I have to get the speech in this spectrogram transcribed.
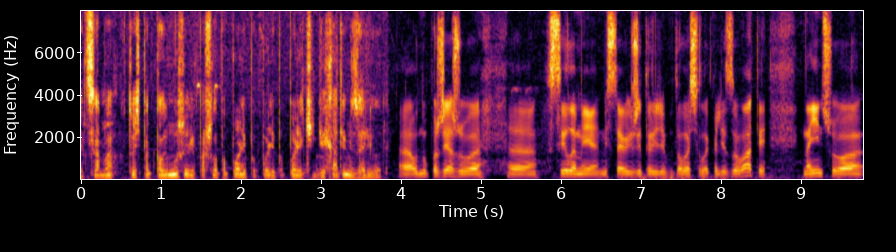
Так само хтось підпалив мусор і пішло по полі, по полі, по полі, чи дві хати не згоріли. Е, Одну пожежу е, силами місцевих жителів вдалося локалізувати. На іншу е,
